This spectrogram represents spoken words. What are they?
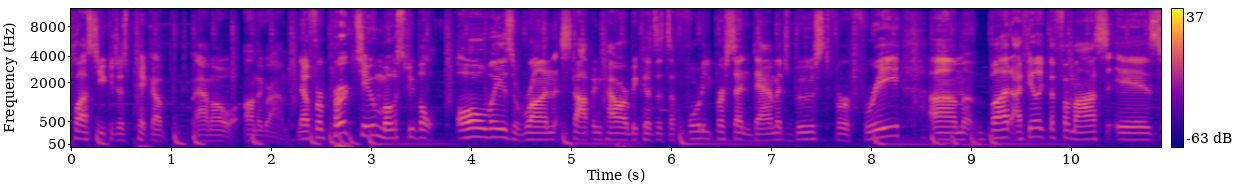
Plus you could just pick up ammo on the ground. Now for perk 2 most people always run stopping power because it's a 40 percent damage boost for free. Um, but i feel like the famas is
